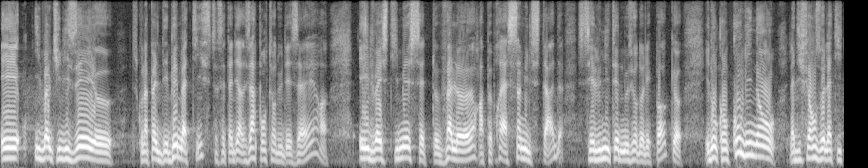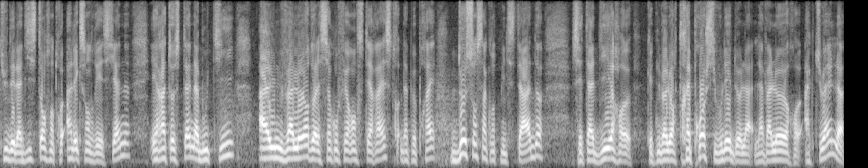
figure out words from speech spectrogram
Et il va utiliser euh, ce qu'on appelle des bématistes, c'est-à-dire des arpenteurs du désert, et il va estimer cette valeur à peu près à 5000 stades, c'est l'unité de mesure de l'époque, et donc en combinant la différence de latitude et la distance entre Alexandrie et Sienne, Eratosthène aboutit à une valeur de la circonférence terrestre d'à peu près 250 000 stades, c'est-à-dire euh, qui est une valeur très proche, si vous voulez, de la, valeur actuelle.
